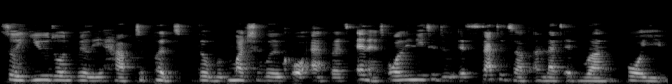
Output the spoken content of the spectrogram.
So you don't really have to put the much work or effort in it. All you need to do is set it up and let it run for you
